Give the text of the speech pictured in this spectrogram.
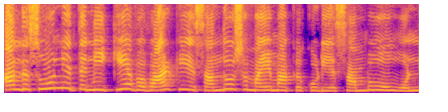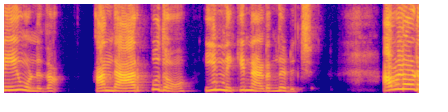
அந்த சூன்யத்தை நீக்கி அவ வாழ்க்கையை சந்தோஷமயமாக்கக்கூடிய சம்பவம் ஒன்னே ஒண்ணுதான். அந்த அற்புதம் இன்னைக்கு நடந்துடுச்சு. அவளோட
